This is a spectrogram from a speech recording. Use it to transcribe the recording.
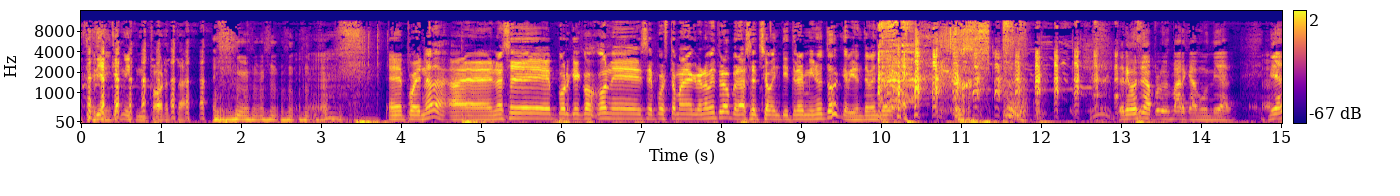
Bien que me importa. Eh, pues nada, eh, no sé por qué cojones he puesto mal el cronómetro, pero has hecho 23 minutos, que evidentemente... Tenemos una plusmarca mundial. Mira,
